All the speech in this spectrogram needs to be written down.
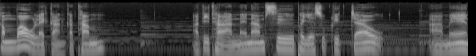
คำเว้าและการกระทำอธิษฐานในนามซื่อพระเยซูคริสต์เจ้า อาเมน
